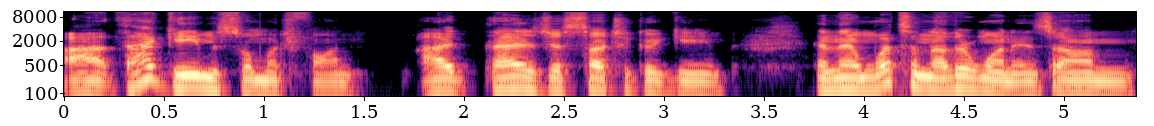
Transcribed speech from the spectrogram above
uh, that game is so much fun. I that is just such a good game. And then what's another one is um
